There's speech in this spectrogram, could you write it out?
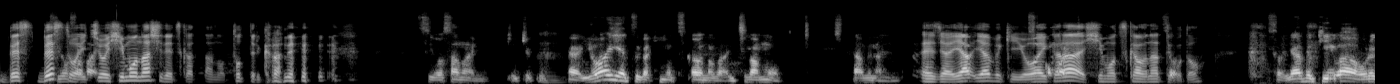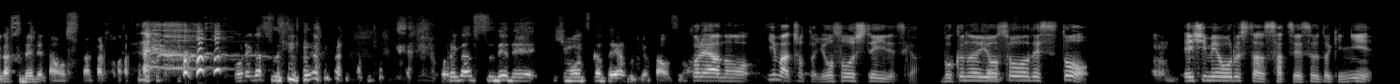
ベスベストは一応紐なしで使ったの取ってるからね。強さないの、結局。弱いやつが紐使うのが一番もう、ダメなの。え、じゃあ、や、矢吹弱いから紐使うなってこと？そう、矢吹は俺が素手で倒すだから。俺が素手、俺が素手で紐を使った矢吹を倒すわ。これあの、今ちょっと予想していいですか？僕の予想ですと、うん愛媛オールスターズ撮影するときに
